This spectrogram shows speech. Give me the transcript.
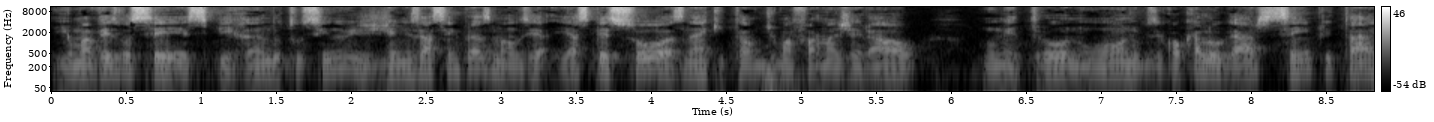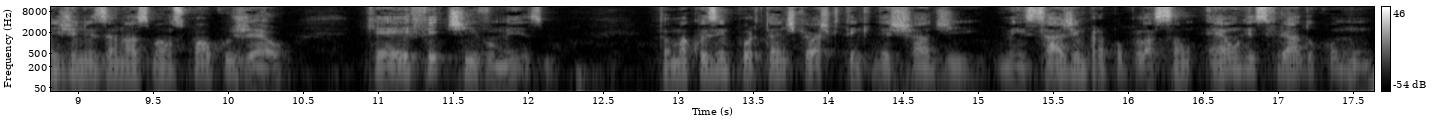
E uma vez você espirrando, tossindo, higienizar sempre as mãos. E, e as pessoas, né, que estão de uma forma geral no metrô, no ônibus, em qualquer lugar, sempre está higienizando as mãos com álcool gel, que é efetivo mesmo. Então, uma coisa importante que eu acho que tem que deixar de mensagem para a população é um resfriado comum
